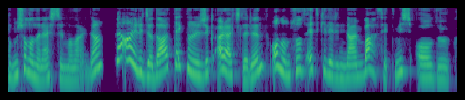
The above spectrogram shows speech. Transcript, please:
yapılmış olan araştırmalardan ve ayrıca da teknolojik araçların olumsuz etkilerinden bahsetmiş olduk.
